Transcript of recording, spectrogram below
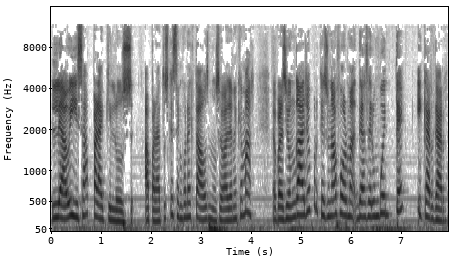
le avisa para que los aparatos que estén conectados no se vayan a quemar. Me pareció un gallo porque es una forma de hacer un buen té y cargar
